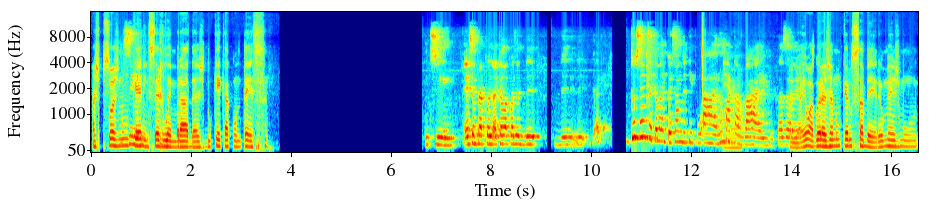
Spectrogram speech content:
As pessoas não Sim. querem ser lembradas do que é que acontece. Sim, é sempre a coisa, aquela coisa de, de, de- Tu sentes aquela impressão de tipo, ah, não mata Yeah. a vibe, estás a Olha, eu agora já não quero saber. Eu mesmo,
